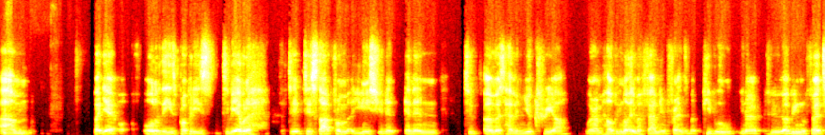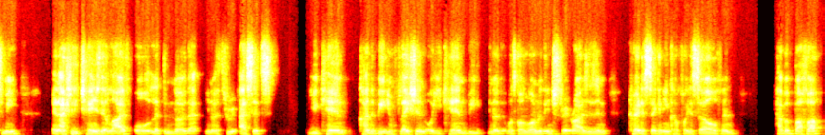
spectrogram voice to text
Um, but yeah, all of these properties to be able to, to, to start from a uni student and then to almost have a new career where I'm helping not only my family and friends, but people, you know, who are being referred to me and actually change their life or let them know that, you know, through assets, you can kind of beat inflation or you can beat, you know, what's going on with interest rate rises and create a second income for yourself and have a buffer,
